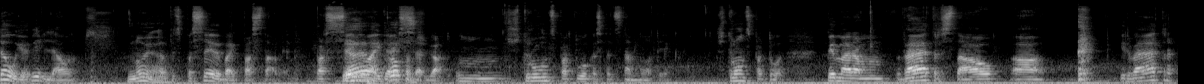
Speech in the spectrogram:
Tev jau ir ļaunums. Nu, jā. Tāpēc par sevi vajag pastāvēt. Par sevi Jā, jā, vajag protams. aizsargāt. Un strūns par to, kas pēc tam notiek. Strūns par to. Piemēram, vētra stāv. Uh, ir vētra,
